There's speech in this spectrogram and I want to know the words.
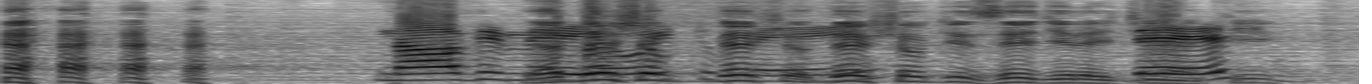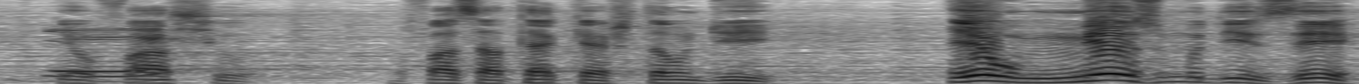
9686. deixa, deixa, deixa eu dizer direitinho Deixa, aqui. Eu deixa. faço, eu faço até questão de eu mesmo dizer,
